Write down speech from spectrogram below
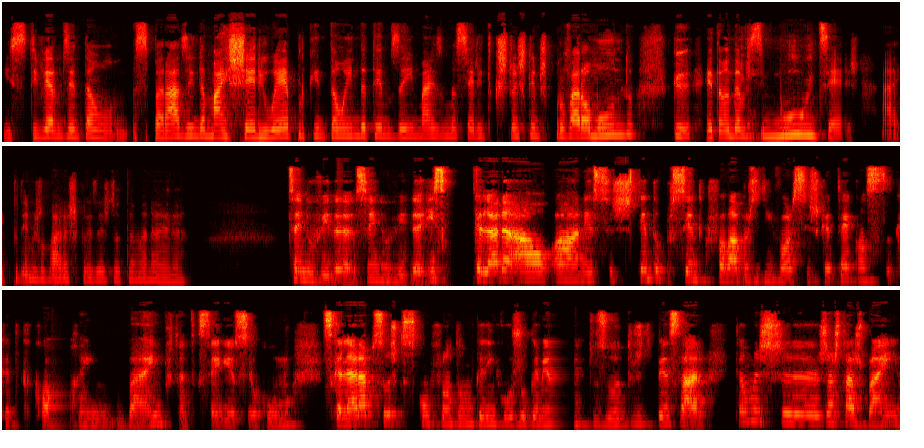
E se estivermos então separados, ainda mais sério é, porque então ainda temos aí mais uma série de questões que temos que provar ao mundo, que então andamos assim muito sérios. Ai, podemos levar as coisas de outra maneira. Sem dúvida, sem dúvida. E se calhar há, há nesses 70% que falavas de divórcios que até que, que, correm bem, portanto que seguem o seu rumo, se calhar há pessoas que se confrontam um bocadinho com o julgamento dos outros de pensar, então mas uh, já estás bem,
